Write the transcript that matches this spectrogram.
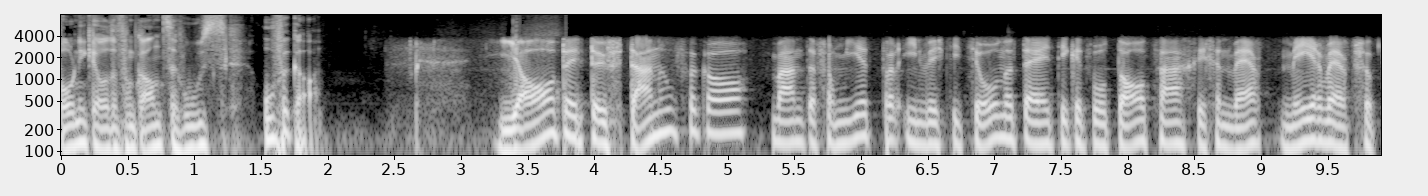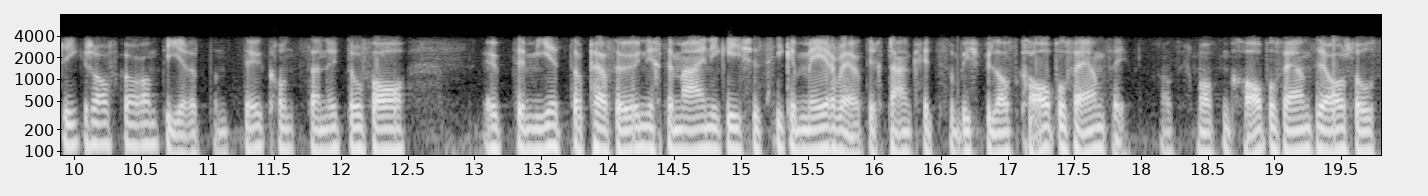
Wohnungen oder vom ganzen Haus aufgehen? Ja, der dürfte dann aufgehen, wenn der Vermieter Investitionen tätigt, die tatsächlich einen Wert, Mehrwert für die Liegenschaft garantieren. Und dort kommt es dann nicht darauf an, ob der Mieter persönlich der Meinung ist, es sei ein Mehrwert. Ich denke jetzt zum Beispiel als Kabelfernsehen. Also ich mache einen Kabelfernsehanschluss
